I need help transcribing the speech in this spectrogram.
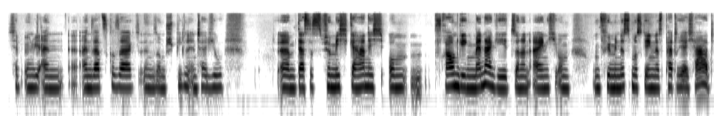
Ich habe irgendwie einen, äh, einen Satz gesagt in so einem Spiegel-Interview, ähm, dass es für mich gar nicht um Frauen gegen Männer geht, sondern eigentlich um, um Feminismus gegen das Patriarchat.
